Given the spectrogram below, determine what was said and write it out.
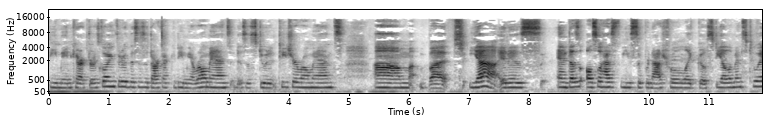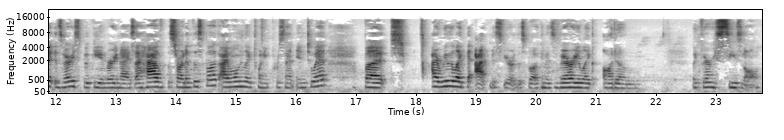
the main character is going through. This is a dark academia romance. It is a student-teacher romance. Um, but yeah, it is, and it does also has these supernatural, like ghosty elements to it. It's very spooky and very nice. I have started this book. I'm only like 20% into it, but I really like the atmosphere of this book and it's very like autumn, like very seasonal,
